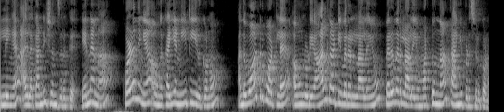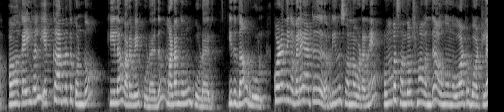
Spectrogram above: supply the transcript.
இல்லைங்க அதில் கண்டிஷன்ஸ் இருக்குது என்னென்னா குழந்தைங்க அவங்க கையை நீட்டி இருக்கணும். அந்த வாட்டர் பாட்டில அவங்களுடைய ஆள்காட்டி விரலாலையும் பெருவிரலாலையும் மட்டும்தான் தாங்கி பிடிச்சிருக்கணும். அவங்க கைகள் எக்காரணத்தை கொண்டும் கீழே வரவே கூடாது மடங்கவும் கூடாது. இதுதான் ரூல் குழந்தைங்க விளையாட்டு அப்படின்னு சொன்ன உடனே ரொம்ப சந்தோஷமா வந்து அவங்கவுங்க வாட்டர் பாட்டில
